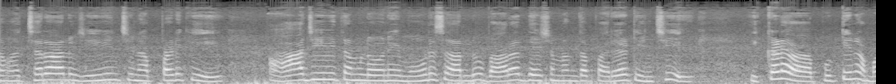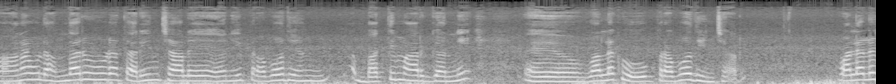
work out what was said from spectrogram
సంవత్సరాలు జీవించినప్పటికీ ఆ జీవితంలోనే మూడుసార్లు భారతదేశం అంతా పర్యటించి ఇక్కడ పుట్టిన మానవులందరూ కూడా తరించాలి అని ప్రబోధి భక్తి మార్గాన్ని వాళ్ళకు ప్రబోధించారు. వాళ్ళలో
